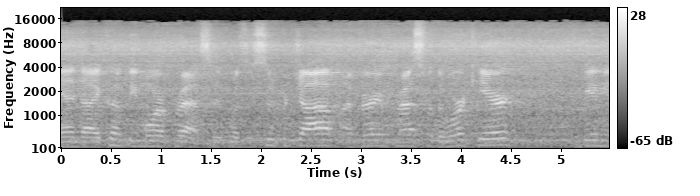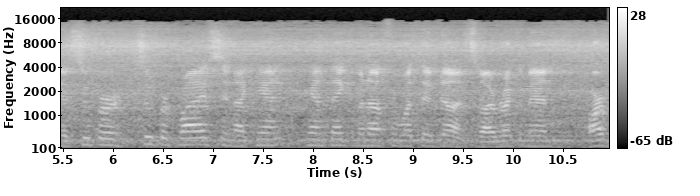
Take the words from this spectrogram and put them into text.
and I couldn't be more impressed. It was a super job. I'm very impressed with the work here. They gave me a super, super price, and I can't, can't thank them enough for what they've done. So I recommend RV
